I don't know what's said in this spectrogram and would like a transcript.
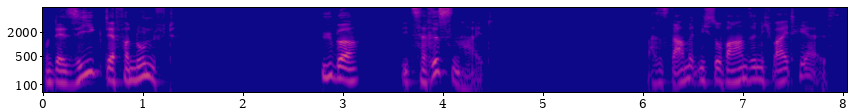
und der Sieg der Vernunft über die Zerrissenheit dass es damit nicht so wahnsinnig weit her ist.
